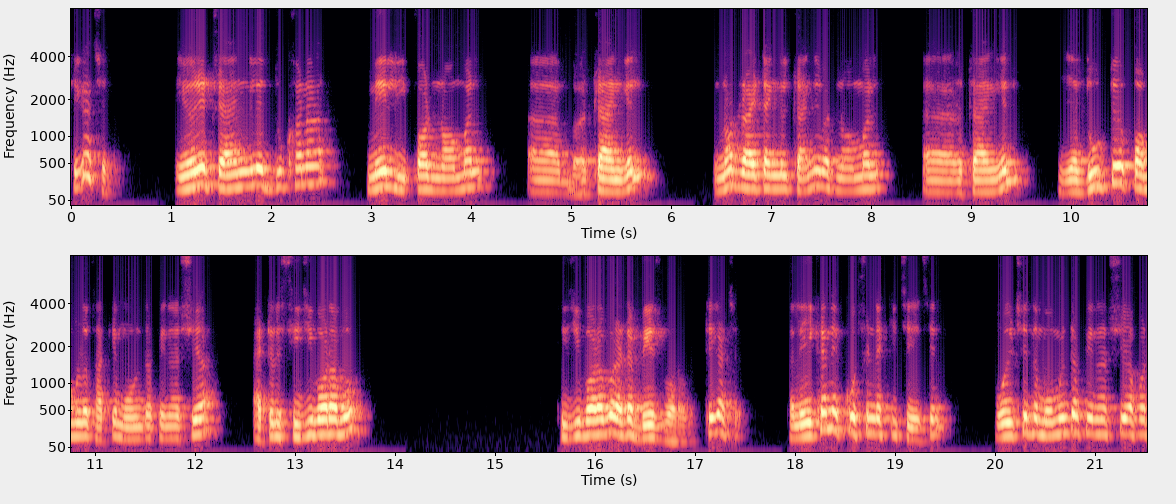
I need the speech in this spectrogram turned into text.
ঠিক আছে? এবারে ট্রায়াঙ্গেলের দুখানা mainly for normal triangle not right angle triangle but normal triangle দুটো ফর্মুলা থাকে মোমেন্ট ইনার্শিয়া একটা সিজি বরাবর সিজি বরাবর, একটা বেস বরাবর, ঠিক আছে? তাহলে এইখানে কোশ্চেনটা কি চেয়েছে? বলছে the moment of inertia of a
